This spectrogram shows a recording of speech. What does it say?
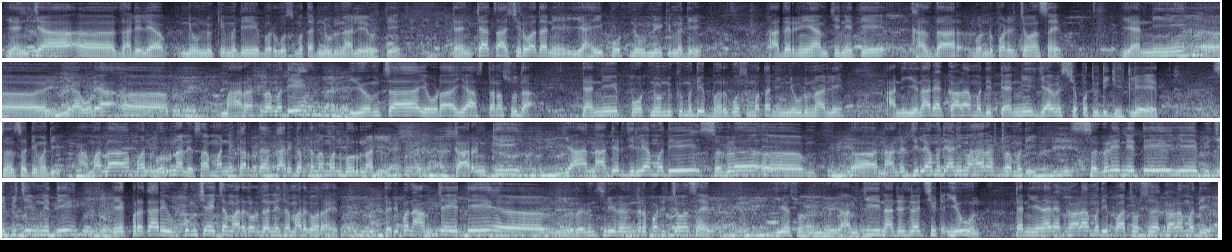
यांच्या झालेल्या निवडणुकीमध्ये भरघोस मतात निवडून आलेले होते. त्यांच्याच आशीर्वादाने याही पोटनिवडणुकीमध्ये आदरणीय आमचे नेते खासदार बंडू पाटील चव्हाण साहेब यांनी एवढ्या महाराष्ट्रामध्ये महाराष्ट्रामध्ये युएमचा एवढा हे असतानासुद्धा त्यांनी पोटनिवडणुकीमध्ये भरघोस मताने निवडून आले. आणि येणाऱ्या काळामध्ये त्यांनी ज्यावेळेस शपथविधी घेतले आहेत संसदेमध्ये. आम्हाला मन भरून आले. सामान्य करता कार्यकर्त्यांना मन भरून आलेलं आहे. कारण की या नांदेड जिल्ह्यामध्ये सगळं नांदेड जिल्ह्यामध्ये आणि महाराष्ट्रामध्ये सगळे नेते हे बी जे पीचे नेते एक प्रकारे हुकुमशाहीच्या मार्गावर जाण्याच्या मार्गावर आहेत. तरी पण आमच्या येथे रवींद्र श्री रवींद्र पाटील चव्हाण साहेब हे सो- आमची नांदेड जिल्ह्याची सीट येऊन त्यांनी येणाऱ्या काळामध्ये पाच वर्षाच्या काळामध्ये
